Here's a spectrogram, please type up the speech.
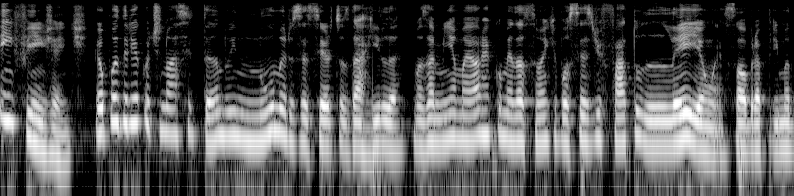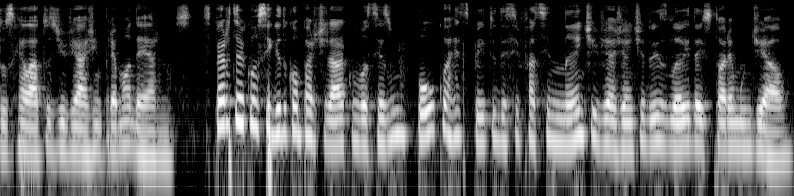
Enfim, gente, eu poderia continuar citando inúmeros excertos da Hila, mas a minha maior recomendação é que vocês de fato leiam essa obra-prima dos relatos de viagem pré-modernos. Espero ter conseguido compartilhar com vocês um pouco a respeito desse fascinante viajante do Islã e da história mundial,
